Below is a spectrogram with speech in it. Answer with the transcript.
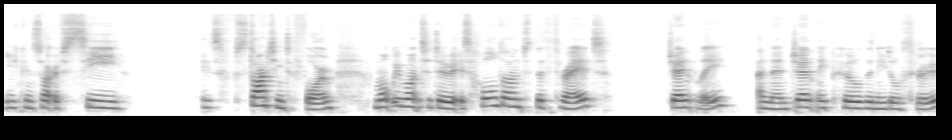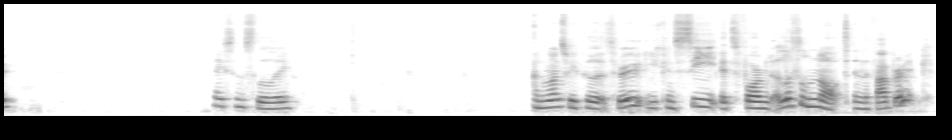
you can sort of see it's starting to form. And what we want to do is hold on to the thread gently and then gently pull the needle through. Nice and slowly. And once we pull it through, you can see it's formed a little knot in the fabric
